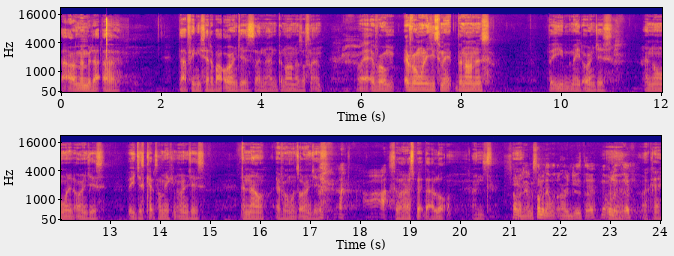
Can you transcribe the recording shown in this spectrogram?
I remember that uh, that thing you said about oranges and, and bananas or something, where everyone everyone wanted you to make bananas, but you made oranges, and no one wanted oranges, but you just kept on making oranges, and now everyone wants oranges. so I respect that a lot, and Some of them, some of them want oranges though, not all of them. okay.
